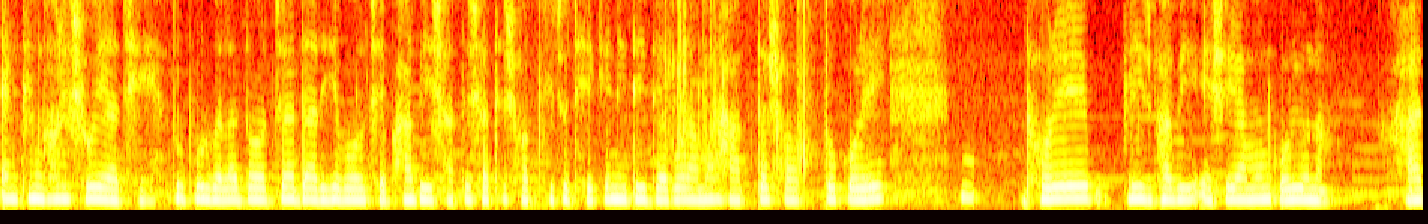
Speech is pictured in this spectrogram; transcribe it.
একদিন ঘরে শুয়ে আছি, দুপুরবেলা দরজায় দাঁড়িয়ে বলছে, ভাবি, সাথে সাথে সব কিছু ঢেকে নিতেই দেবর, আমার হাতটা শক্ত করে ধরে, প্লিজ ভাবি, এসে এমন করিও না। হাত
